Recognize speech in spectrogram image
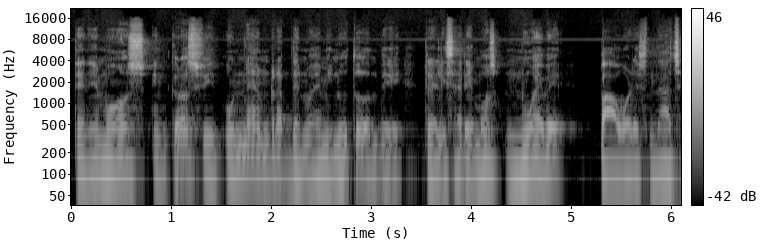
tenemos en CrossFit un AMRAP de 9 minutos donde realizaremos 9 Power Snatch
